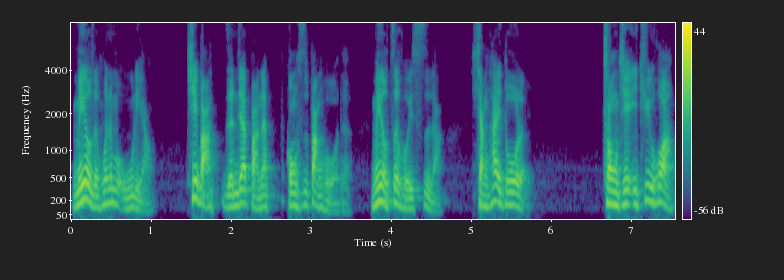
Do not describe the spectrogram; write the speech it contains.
没有人会那么无聊去把人家把那公司放火的，没有这回事啦，想太多了。总结一句话，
